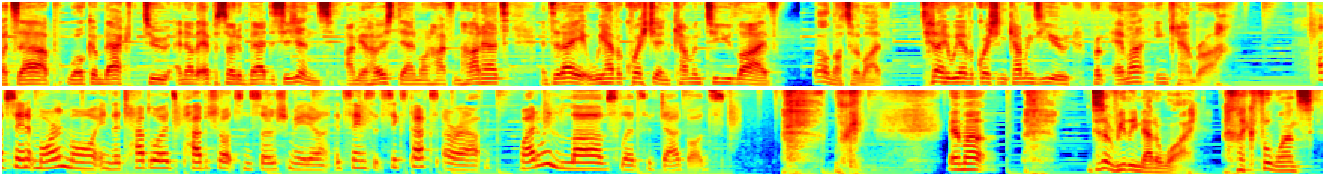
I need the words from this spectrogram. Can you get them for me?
What's up? Welcome back to another episode of Bad Decisions. I'm your host, Dan Monheit from Hard Hat, and today we have a question coming to you live. Well, not so live. Today we have a question coming to you from Emma in Canberra. I've seen it more and more in the tabloids, pub shots, and social media. It seems that six packs are out. Why do we love celebs with dad bods? Look, Emma, does it really matter why? Like, for once,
